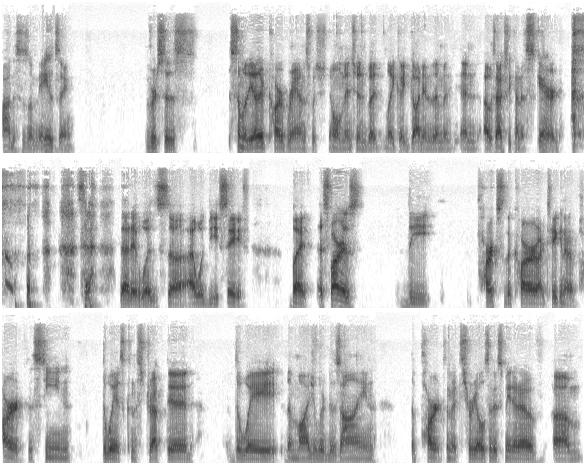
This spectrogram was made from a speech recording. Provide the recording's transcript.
wow, this is amazing. Versus some of the other car brands, which I won't mention, but like I got into them and, and I was actually kind of scared that it was uh, I would be safe. But as far as the parts of the car, I've taken it apart and seen the way it's constructed, the way the modular design, the part, the materials that it's made out of. Um,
